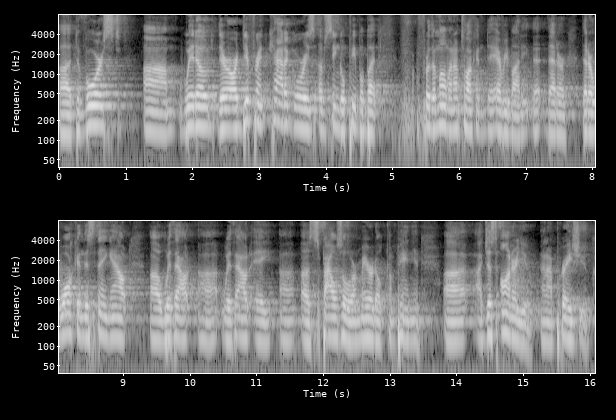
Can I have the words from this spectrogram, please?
uh, divorced, um, widowed. There are different categories of single people, but f- for the moment, I'm talking to everybody that, that are that are walking this thing out uh, without uh, without a, uh, a spousal or marital companion. Uh, I just honor you and I praise you.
